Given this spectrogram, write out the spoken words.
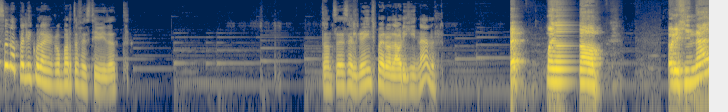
es una película que comparte festividad. Entonces, el Grinch, pero la original. Eh, bueno, no. Original,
